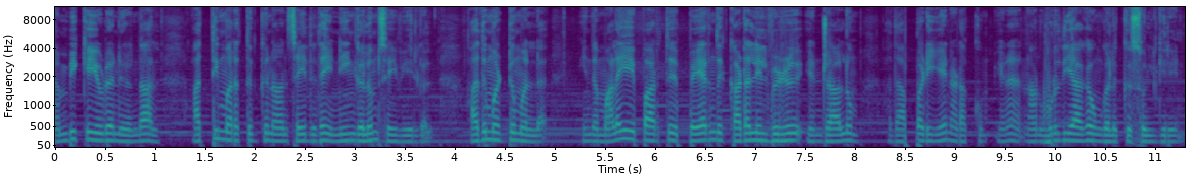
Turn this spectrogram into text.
நம்பிக்கையுடன் இருந்தால் அத்திமரத்துக்கு நான் செய்ததை நீங்களும் செய்வீர்கள். அது மட்டுமல்ல இந்த மலையை பார்த்து பெயர்ந்து கடலில் விழு என்றாலும் அது அப்படியே நடக்கும் என நான் உறுதியாக உங்களுக்கு சொல்கிறேன்.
